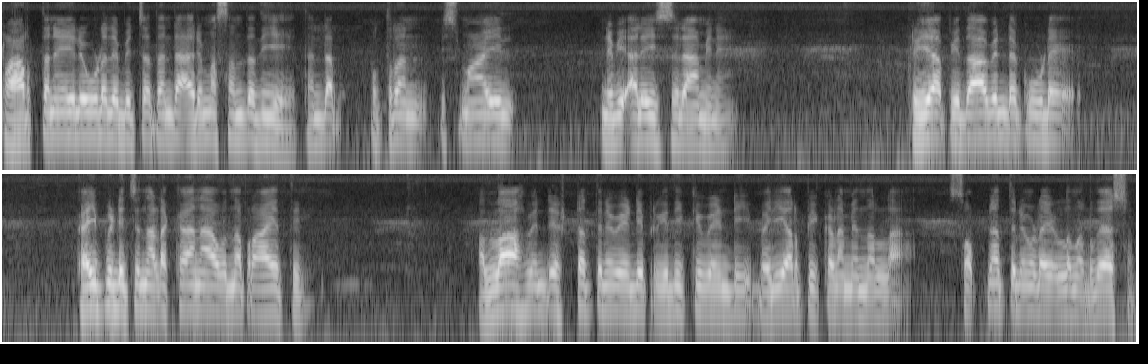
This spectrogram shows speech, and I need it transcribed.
പ്രാർത്ഥനയിലൂടെ ലഭിച്ച തന്റെ അരുമസന്തതിയെ തന്റെ പുത്രൻ ഇസ്മായിൽ നബി അലൈഹി ഇസ്ലാമിനെ പ്രിയ പിതാവിന്റെ കൂടെ കൈപിടിച്ച് നടക്കാനാവുന്ന പ്രായത്തിൽ അള്ളാഹുവിന്റെ ഇഷ്ടത്തിന് വേണ്ടി പ്രീതിക്ക് വേണ്ടി ബലിയർപ്പിക്കണമെന്നുള്ള സ്വപ്നത്തിനൂടെയുള്ള നിർദ്ദേശം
